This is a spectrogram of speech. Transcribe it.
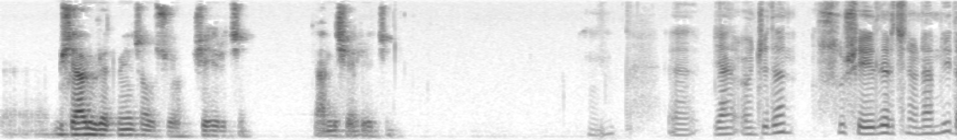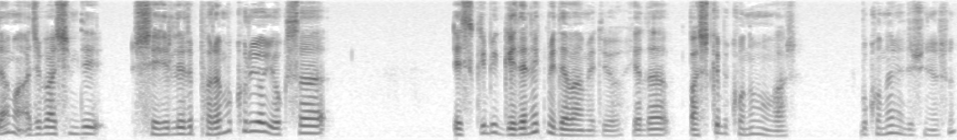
e, bir şeyler üretmeye çalışıyor şehir için. Kendi şehri için. Ee, yani önceden su şehirler için önemliydi ama acaba şimdi şehirleri para mı kuruyor yoksa eski bir gelenek mi devam ediyor ya da başka bir konu mu var? Bu konuda ne düşünüyorsun?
